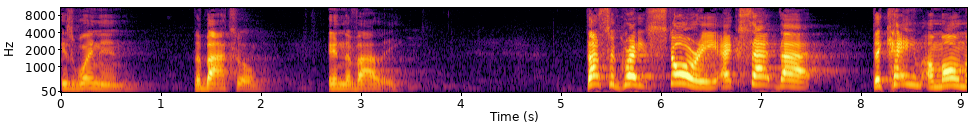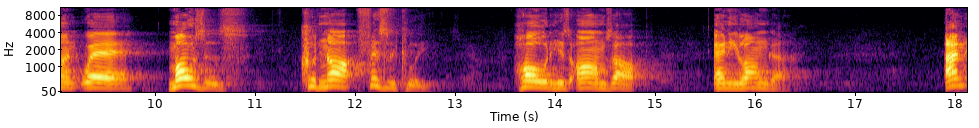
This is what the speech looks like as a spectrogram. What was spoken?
is winning the battle in the valley. That's a great story, except that there came a moment where Moses could not physically hold his arms up any longer. And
